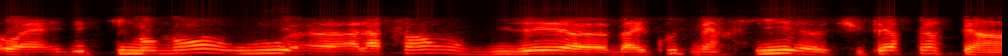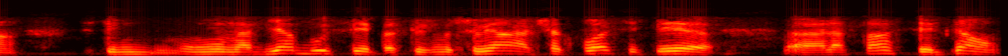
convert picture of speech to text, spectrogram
ouais, des petits moments où euh, à la fin on se disait euh, bah écoute merci euh, super c'était un c'était on a bien bossé. Parce que je me souviens à chaque fois c'était euh, à la fin c'était bien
